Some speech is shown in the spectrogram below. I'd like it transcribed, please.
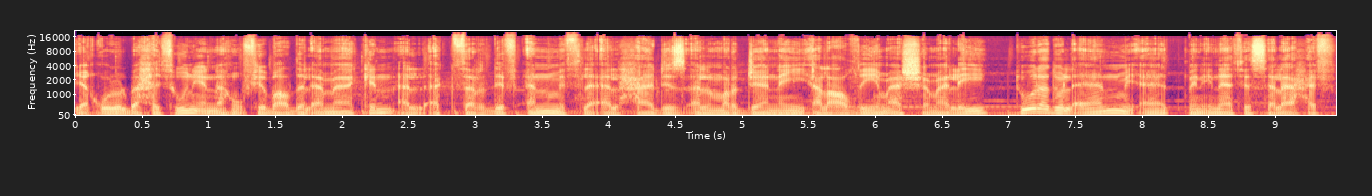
يقول الباحثون إنه في بعض الأماكن الأكثر دفئا مثل الحاجز المرجاني العظيم الشمالي تولد الآن مئات من إناث السلاحف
